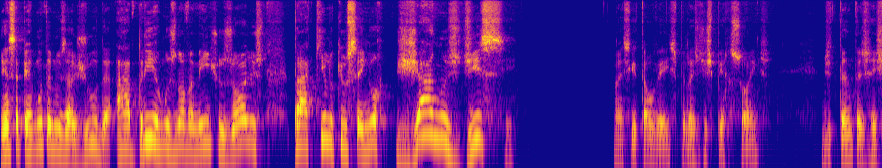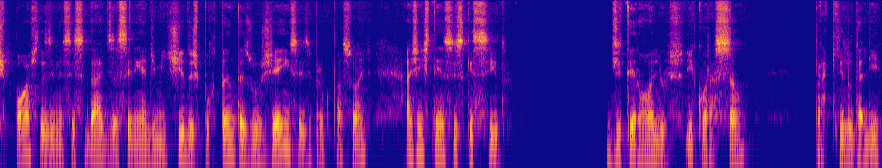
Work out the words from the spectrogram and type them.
E essa pergunta nos ajuda a abrirmos novamente os olhos para aquilo que o Senhor já nos disse, mas que talvez pelas dispersões de tantas respostas e necessidades a serem admitidas por tantas urgências e preocupações, a gente tenha se esquecido de ter olhos e coração para aquilo dali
